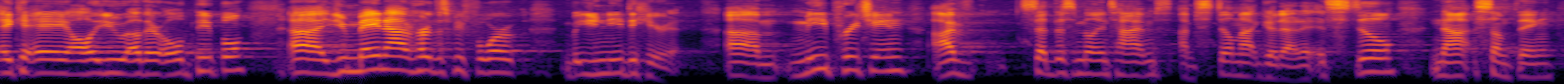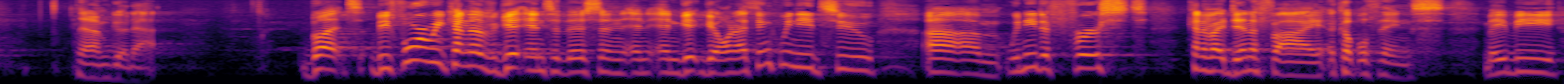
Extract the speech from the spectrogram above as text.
AKA all you other old people, uh, you may not have heard this before, but you need to hear it. Um, me preaching, I've said this a million times, I'm still not good at it. It's still not something that I'm good at. But before we kind of get into this and, and, and get going, I think we need to um, we need to first kind of identify a couple things. Maybe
